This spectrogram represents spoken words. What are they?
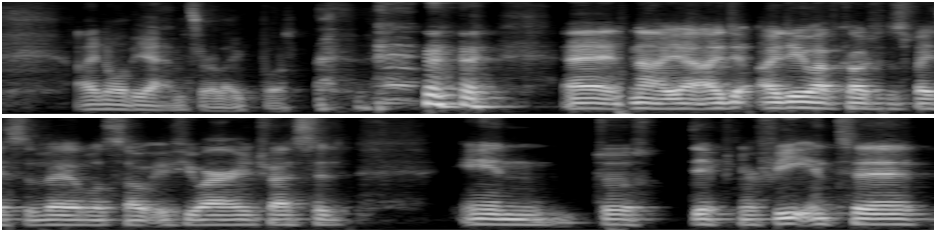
I know the answer, like, but uh, no, yeah, I do, I do have coaching spaces available. So if you are interested in just dipping your feet into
